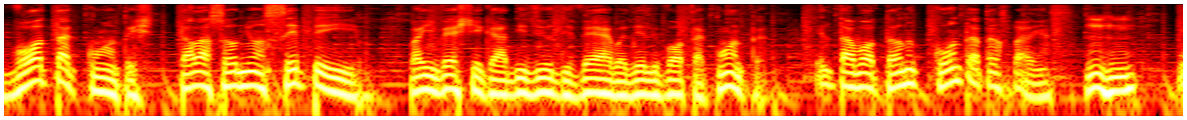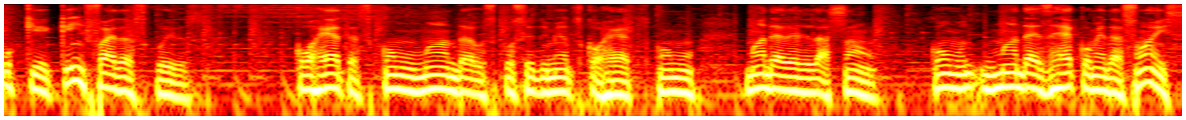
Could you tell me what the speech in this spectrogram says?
vota contra a instalação de uma CPI para investigar desvio de verbas, ele vota contra, ele está votando contra a transparência. Uhum. Porque quem faz as coisas corretas, como manda os procedimentos corretos, como manda a legislação, como manda as recomendações,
